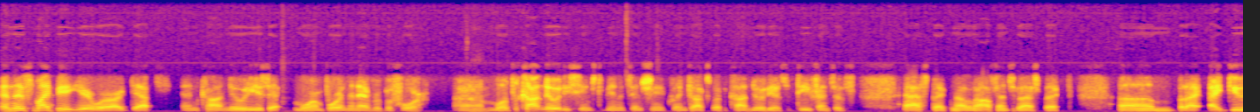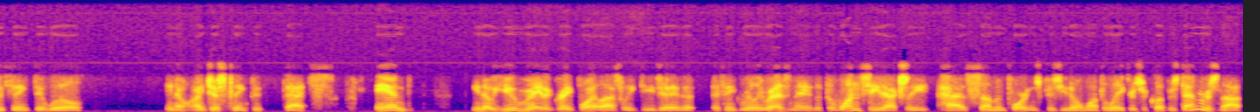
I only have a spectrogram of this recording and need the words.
And this might be a year where our depth and continuity is more important than ever before. Um, well, the continuity seems to be, and it's interesting that Quinn talks about the continuity as a defensive aspect, not an offensive aspect. Um, but I, I do think that we'll, you know, I just think that that's, and you know, you made a great point last week, DJ, that I think really resonated. That the one seed actually has some importance because you don't want the Lakers or Clippers. Denver's not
